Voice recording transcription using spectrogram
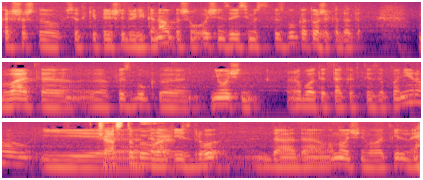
хорошо, что все-таки перешли в другие каналы, потому что очень зависимость от Фейсбука тоже когда-то Бывает, э, Facebook э, не очень работает так, как ты запланировал. И Часто бывает. есть друг... Да, да, он очень волатильный.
